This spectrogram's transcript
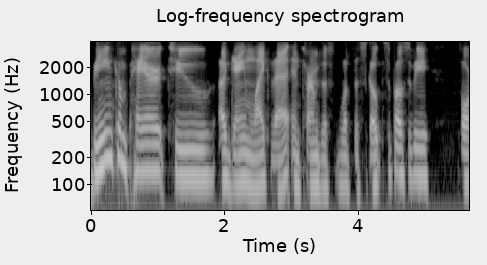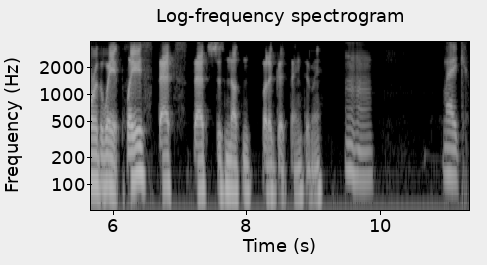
being compared to a game like that in terms of what the scope's supposed to be for the way it plays, that's that's just nothing but a good thing to me. Mm-hmm. Like,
